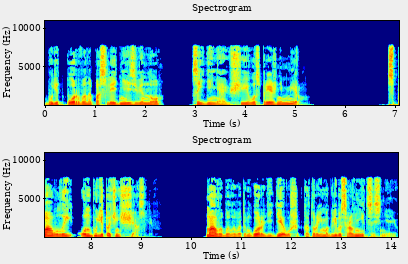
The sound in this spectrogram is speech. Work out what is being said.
будет порвано последнее звено, соединяющее его с прежним миром. С Паулой он будет очень счастлив. Мало было в этом городе девушек, которые могли бы сравниться с нею.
